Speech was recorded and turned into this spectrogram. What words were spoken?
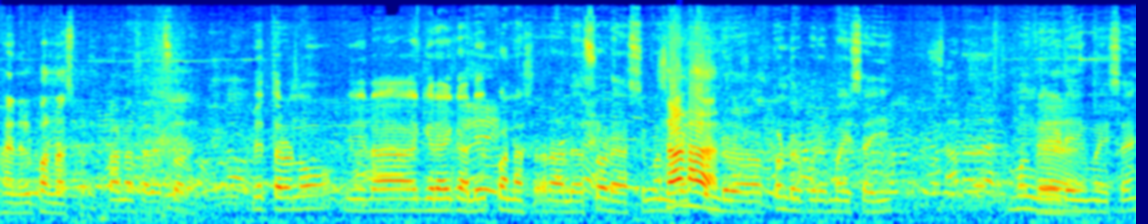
फायनल पन्नास पर्यंत पन्नास हजार सोडा मित्रांनो हिला गिरायक आले पन्नास आले सोडा असे साठ म्हणतात हजार. पंढर पंढरपुरी म्हैस आहे ही. मंगळवेढा ही म्हैस आहे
